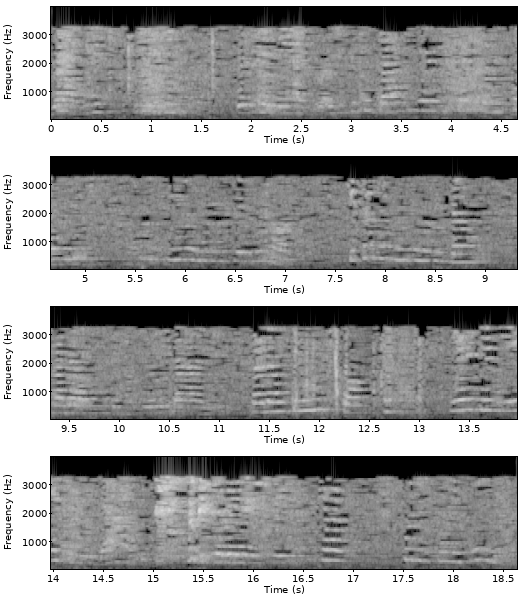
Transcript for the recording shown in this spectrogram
né? percebendo as dificuldades e as situações que. E cada um tem uma cada um tem prioridade, cada um tem um foco. E ele esse cuidado de estabelecer aquelas condições mínimas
